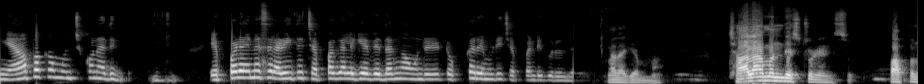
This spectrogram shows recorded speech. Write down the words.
జ్ఞాపకం ఉంచుకొని అది ఎప్పుడైనా సరే అడిగితే చెప్పగలిగే విధంగా ఉండేటట్టు ఒక్క రెమెడీ చెప్పండి గురుగారు. అలాగే అమ్మా. చాలామంది స్టూడెంట్స్ పాపం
